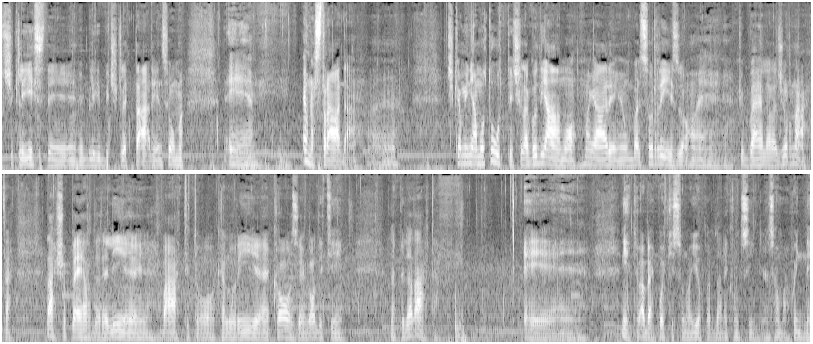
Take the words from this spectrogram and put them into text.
ciclisti, biciclettari, insomma, è una strada. Eh, ci camminiamo tutti, ce la godiamo, magari un bel sorriso, è più bella la giornata. Lascia perdere lì eh, battito, calorie, cose, goditi la pedalata. E niente, vabbè, poi chi sono io per dare consigli, insomma, quindi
